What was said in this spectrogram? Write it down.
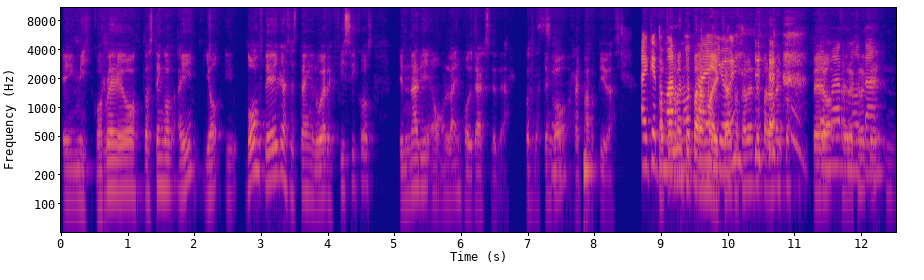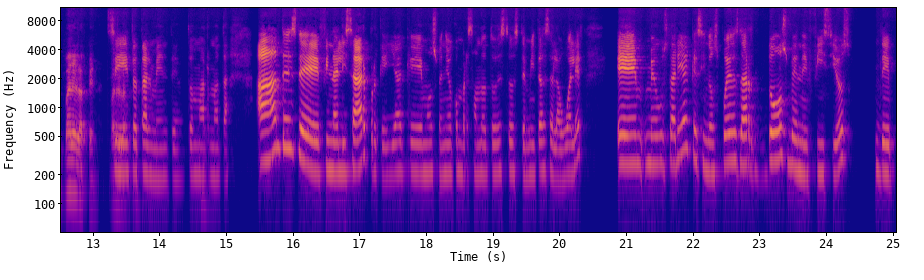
en mis correos. Entonces tengo ahí, yo, y dos de ellas están en lugares físicos que nadie online podría acceder. Entonces las tengo repartidas. Hay que tomar totalmente nota paranoica, ¿eh? Totalmente paranoico, pero, pero creo que vale la pena. sí, totalmente, tomar nota. Antes de finalizar, porque ya que hemos venido conversando todos estos temitas de la wallet, eh, me gustaría que si nos puedes dar dos beneficios de,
